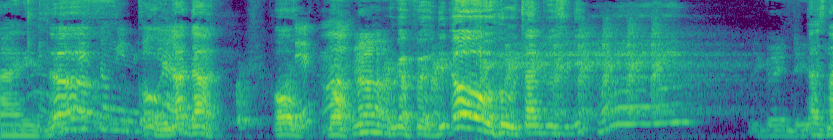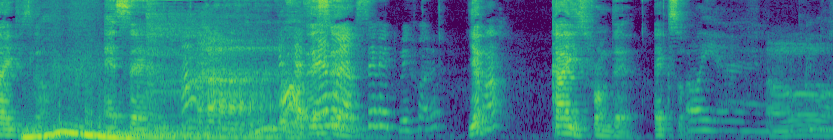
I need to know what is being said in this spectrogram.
That's 90s This love. song in Oh, we're not done. Oh, no. No. We got filled. Oh, time to CD. You're going deep. That's 90s love. SM. Wow, It's the same SM. I've seen it before. Yep. Huh? Kai is from there. EXO. Oh yeah. Oh.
